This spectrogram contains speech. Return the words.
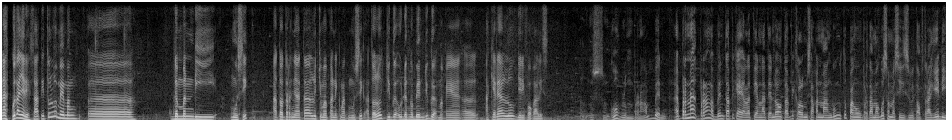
nah, gue tanya deh, saat itu lu memang eh demen di musik atau ternyata lu cuma penikmat musik atau lu juga udah ngeband juga makanya eh, akhirnya lu jadi vokalis. Gue belum pernah ngeband. Eh pernah pernah ngeband tapi kayak latihan-latihan doang. Tapi kalau misalkan manggung itu panggung pertama gue sama si Sweet of Tragedy.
